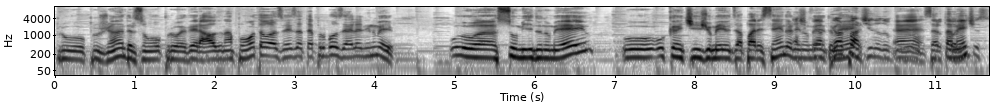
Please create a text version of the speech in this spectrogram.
Pro, pro Janderson ou pro Everaldo na ponta, ou às vezes até pro Bozelli ali no meio. O Luan sumido no meio, O, o Cantígio meio desaparecendo ali Acho no que foi a meio pior também. partida do, É, do- do certamente. Corinthians.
